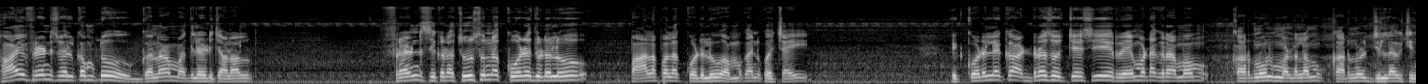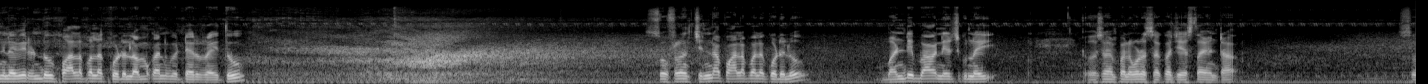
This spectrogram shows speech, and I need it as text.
హాయ్ ఫ్రెండ్స్ వెల్కమ్ టు ఘనా మదిలేడి ఛానల్. ఫ్రెండ్స్ ఇక్కడ చూస్తున్న కోడె దుడలు పాలపల కొడలు అమ్మకానికి వచ్చాయి. ఈ కొడల యొక్క అడ్రస్ వచ్చేసి రేమట గ్రామం కర్నూలు మండలం కర్నూలు జిల్లాకు చెందినవి రెండు పాలపల కొడలు అమ్మకానికి పెట్టారు రైతు. సో ఫ్రెండ్స్ చిన్న పాలపల కొడలు బండి బాగా నేర్చుకున్నాయి. వ్యవసాయం పని కూడా చక్కగా చేస్తాయంట. సో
